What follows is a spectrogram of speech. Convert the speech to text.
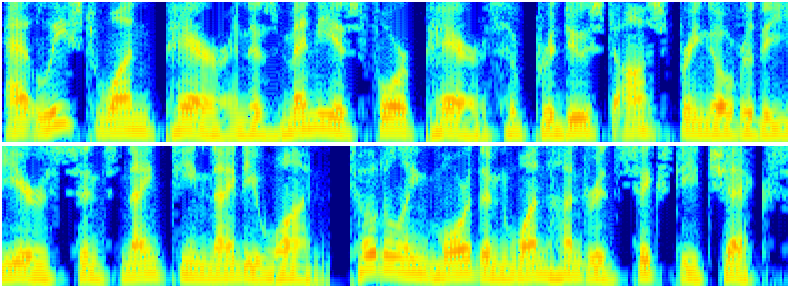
At least one pair and as many as four pairs have produced offspring over the years since 1991, totaling more than 160 chicks.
